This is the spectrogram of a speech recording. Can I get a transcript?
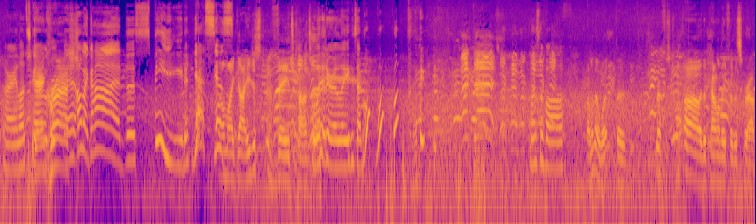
All right, let's go. Dan Griffin. crashed. Oh my God, the speed. Yes, yes. Oh my god, he just evades contact. Literally, he said whoop whoop whoop. Where's the ball? I don't know what the ref is called. Oh, the penalty for the scrum.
